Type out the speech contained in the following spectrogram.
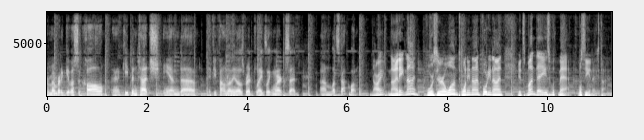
remember to give us a call, uh, keep in touch, and uh, if you found any of those red flags, like Mark said, um, let's talk about them. All right, 989 401 2949. It's Mondays with Matt. We'll see you next time.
